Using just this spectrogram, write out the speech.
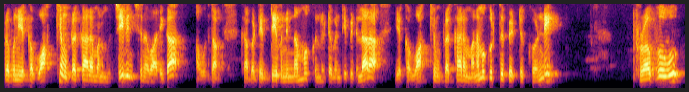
ప్రభుని యొక్క వాక్యం ప్రకారం మనము జీవించిన వారిగా అవుతాం కాబట్టి దేవుని నమ్ముకున్నటువంటి బిడ్డలారా ఈ యొక్క వాక్యం ప్రకారం మనము గుర్తుపెట్టుకోండి. ప్రభువు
